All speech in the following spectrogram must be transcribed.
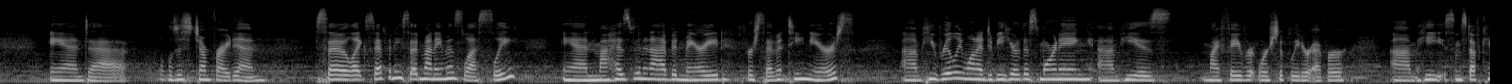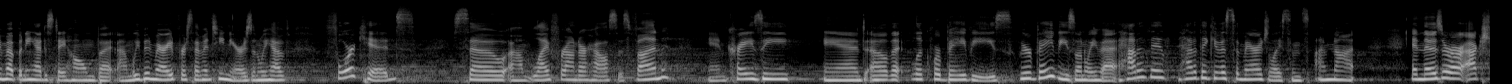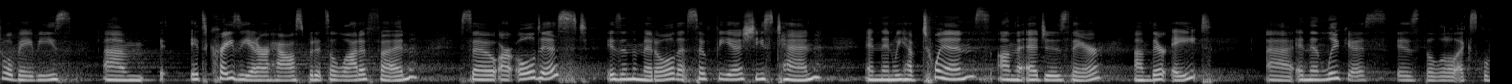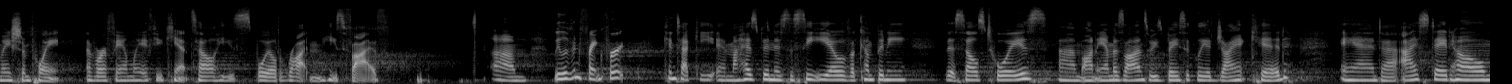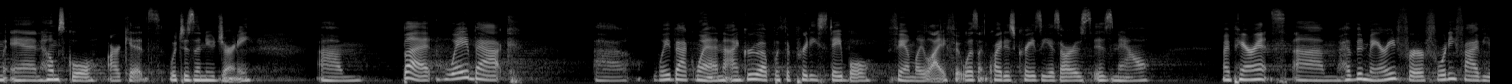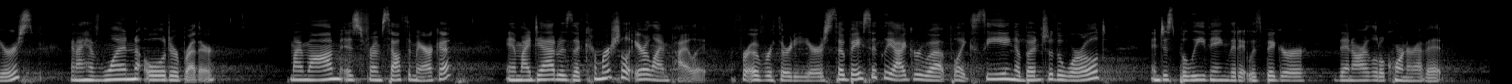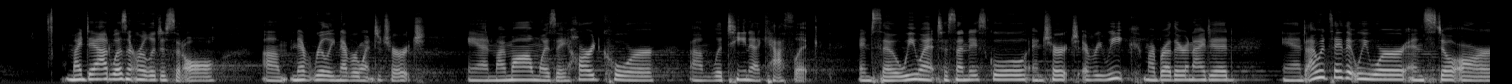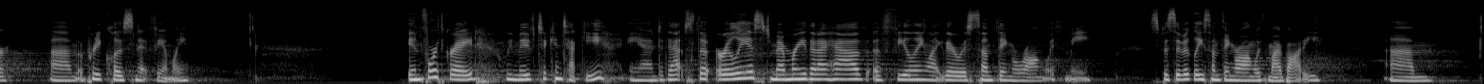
and uh, we'll just jump right in. So, like Stephanie said, my name is Leslie, and my husband and I have been married for 17 years. Um, he really wanted to be here this morning. Um, he is my favorite worship leader ever. Um, he some stuff came up and he had to stay home, but um, we've been married for 17 years, and we have four kids. So um, life around our house is fun and crazy and oh that look we're babies. We were babies when we met. How did they how did they give us a marriage license? I'm not. And those are our actual babies. Um, it, it's crazy at our house but it's a lot of fun. So our oldest is in the middle. That's sophia. She's 10 and then we have twins on the edges there. Um, they're 8 uh, and then lucas is the little exclamation point of our family. If you can't tell he's spoiled rotten. He's 5 um, we live in frankfort Kentucky, and my husband is the CEO of a company that sells toys um, on Amazon. So he's basically a giant kid. And uh, I stayed home and homeschool our kids, which is a new journey. Um, but way back, uh, way back when, I grew up with a pretty stable family life. It wasn't quite as crazy as ours is now. My parents um, have been married for 45 years, and I have one older brother. My mom is from South America, and my dad was a commercial airline pilot for over 30 years. So basically, I grew up like seeing a bunch of the world and just believing that it was bigger than our little corner of it. My dad wasn't religious at all, um, never, really never went to church. And my mom was a hardcore um, Latina Catholic. And so we went to Sunday school and church every week, my brother and I did. And I would say that we were and still are um, a pretty close knit family. In fourth grade, we moved to Kentucky, and that's the earliest memory that I have of feeling like there was something wrong with me, specifically, something wrong with my body. Um,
